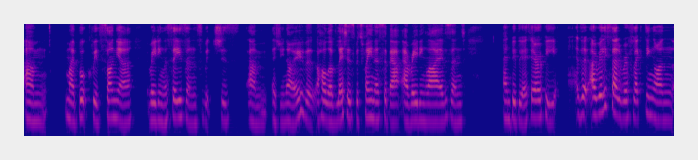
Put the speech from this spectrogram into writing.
um, my book with Sonia, Reading the Seasons, which is, um, as you know, the whole of letters between us about our reading lives and and bibliotherapy uh, that I really started reflecting on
